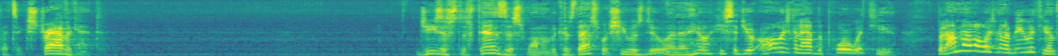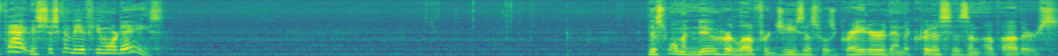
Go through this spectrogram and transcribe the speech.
that's extravagant. Jesus defends this woman because that's what she was doing. And he, he said, You're always going to have the poor with you. But I'm not always going to be with you. In fact, it's just going to be a few more days. This woman knew her love for Jesus was greater than the criticism of others.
